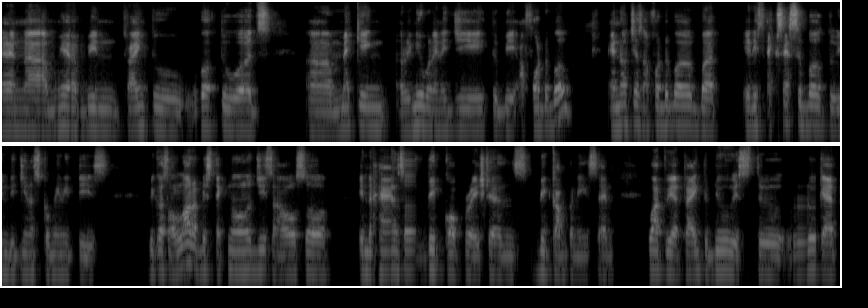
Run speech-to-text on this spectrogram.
And um, we have been trying to work towards uh, making renewable energy to be affordable, and not just affordable, but it is accessible to indigenous communities because a lot of these technologies are also in the hands of big corporations, big companies. And what we are trying to do is to look at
